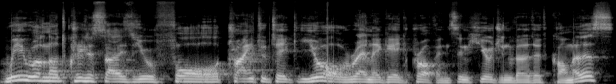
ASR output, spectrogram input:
we will not criticize you for trying to take your renegade province in huge inverted commas.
